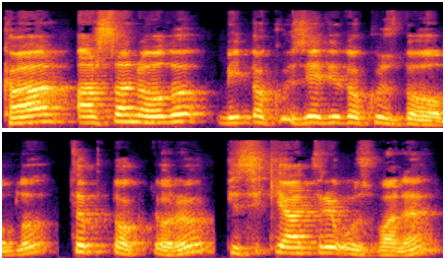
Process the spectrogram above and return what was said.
Kaan Arslanoğlu 1959 doğumlu, tıp doktoru, psikiyatri uzmanı,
